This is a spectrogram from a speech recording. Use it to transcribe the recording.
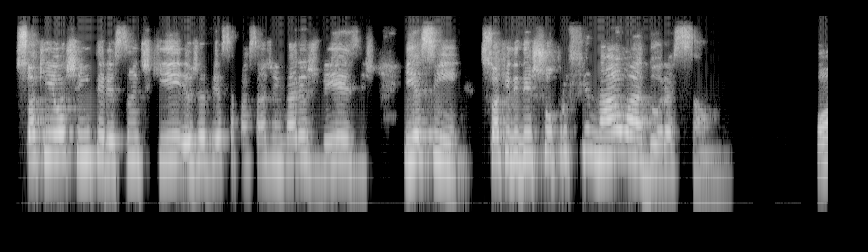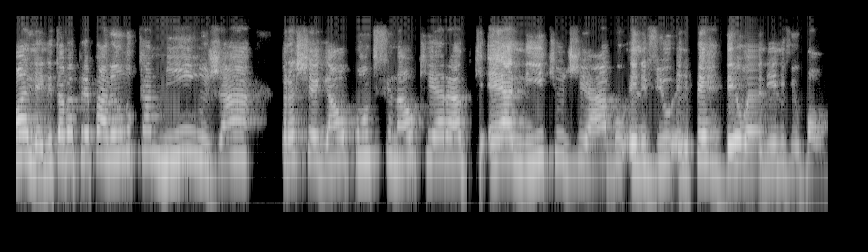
Só que eu achei interessante que eu já vi essa passagem várias vezes, e assim, só que ele deixou para o final a adoração. Olha, ele estava preparando o caminho já para chegar ao ponto final que era é ali que o diabo ele viu ele perdeu ali ele viu bom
